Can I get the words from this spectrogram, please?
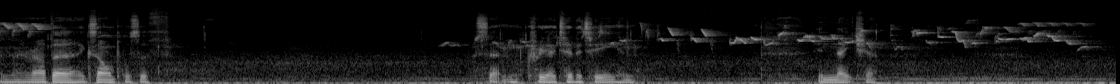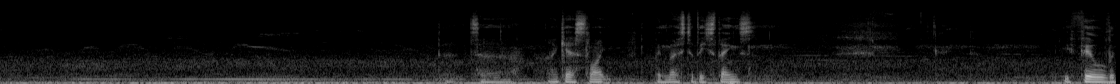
And there are other examples of certain creativity in, in nature. Guess, like with most of these things, you feel the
